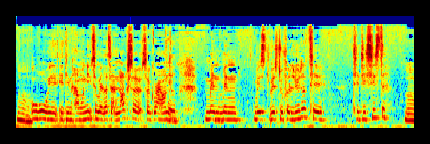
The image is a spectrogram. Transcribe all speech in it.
Mm. uro i, i din harmoni, som ellers er nok så, så grounded. Okay. Men, men hvis, hvis du får lyttet til, til de sidste Mm.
